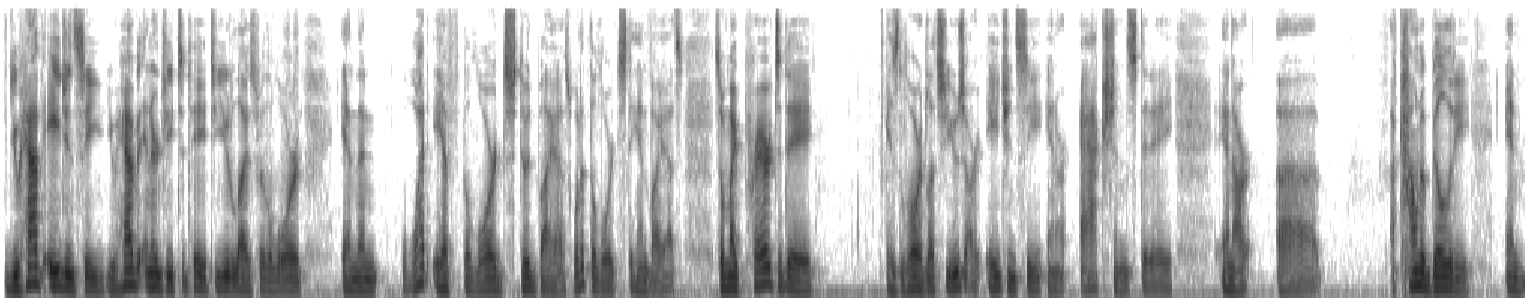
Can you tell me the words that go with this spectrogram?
you have agency, you have energy today to utilize for the Lord, and then what if the Lord stood by us? What if the Lord stand by us? So my prayer today is, Lord, let's use our agency and our actions today, and our uh, accountability and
